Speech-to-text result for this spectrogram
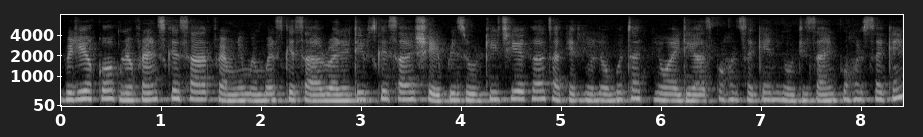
वीडियो को अपने फ्रेंड्स के साथ फैमिली मेंबर्स के साथ रिलेटिव्स के साथ शेयर भी ज़रूर कीजिएगा ताकि न्यू लोगों तक न्यू आइडियाज़ पहुँच सकें न्यू डिज़ाइन पहुँच सकें।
